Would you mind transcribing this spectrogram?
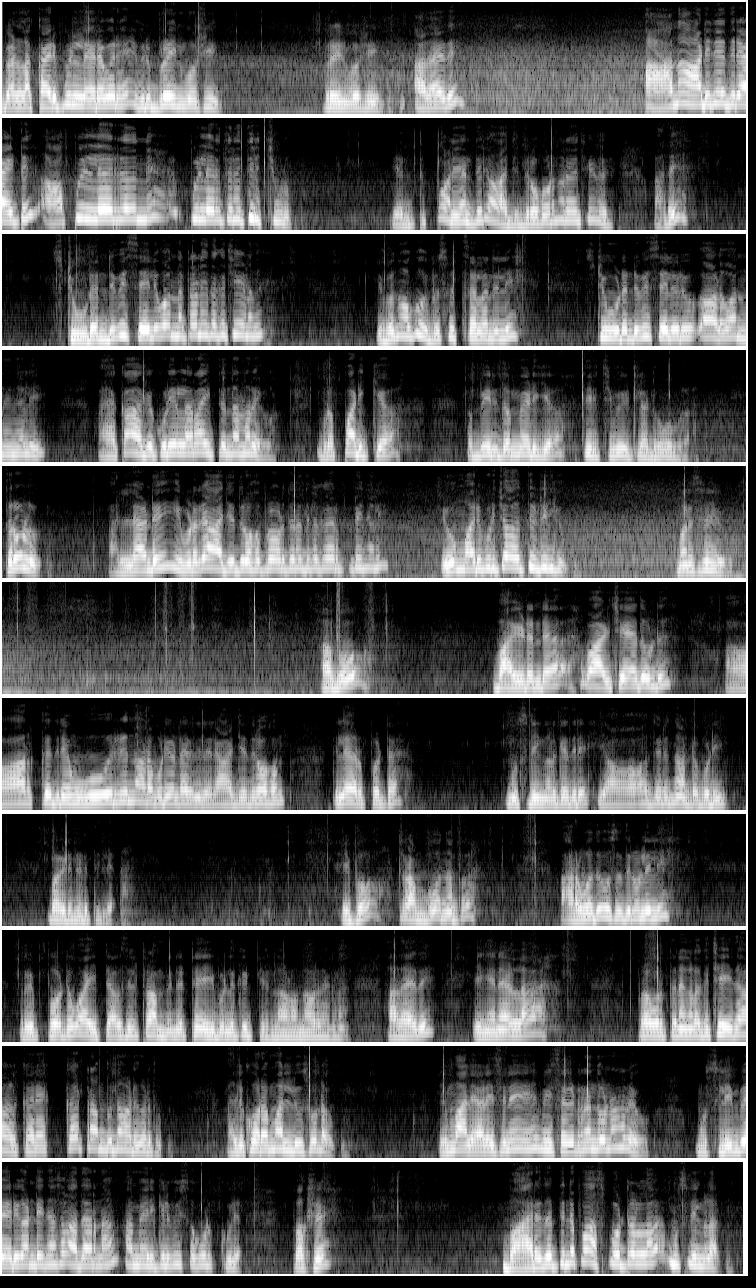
വെള്ളക്കാർ പിള്ളേരെ വരെ ഇവർ ബ്രെയിൻ വാഷ് ചെയ്യും. ബ്രെയിൻ വാഷ് ചെയ്യും. അതായത് ആ നാടിനെതിരായിട്ട് ആ പിള്ളേരെ തന്നെ പിള്ളേരെ തന്നെ തിരിച്ചുവിടും. എന്ത് പണി എന്ത് രാജ്യദ്രോഹമാണെന്ന് പറയാ ചെയ്യണത്? അത് സ്റ്റുഡന്റ് വിസയിൽ വന്നിട്ടാണ് ഇതൊക്കെ ചെയ്യണത്. ഇപ്പോൾ നോക്കൂ ഇപ്പോൾ സ്വിറ്റ്സർലൻഡിൽ സ്റ്റുഡന്റ് വിസയിൽ ഒരു ആൾ വന്നു കഴിഞ്ഞാൽ അയാൾക്ക് ആകെ കൂടിയുള്ള റൈറ്റ് എന്താണെന്നറിയോ? ഇവിടെ പഠിക്കുക ബിരുദം മേടിക്കുക തിരിച്ച് വീട്ടിലോട്ട് പോവുക. ഇത്രേ ഉള്ളൂ. അല്ലാണ്ട് ഇവിടെ രാജ്യദ്രോഹ പ്രവർത്തനത്തിലൊക്കെ ഏർപ്പെട്ട് കഴിഞ്ഞാൽ ഇവന്മാർ പിടിച്ച് അകത്തിട്ടിരിക്കും. മനസ്സിലായോ? അപ്പോൾ ബൈഡന്റെ വാഴ്ചയായതുകൊണ്ട് ആർക്കെതിരെ ഒരു നടപടി ഉണ്ടായിരുന്നില്ല. രാജ്യദ്രോഹത്തിലേർപ്പെട്ട മുസ്ലിങ്ങൾക്കെതിരെ യാതൊരു നടപടിയും ബൈഡൻ എടുത്തില്ല. ഇപ്പോൾ ട്രംപ് വന്നപ്പോൾ അറുപത് ദിവസത്തിനുള്ളിൽ റിപ്പോർട്ട് വൈറ്റ് ഹൗസിൽ ട്രംപിന്റെ ടേബിളിൽ കിട്ടിയിട്ടുണ്ടാണോ എന്ന് പറഞ്ഞേക്കണത് അതായത് ഇങ്ങനെയുള്ള പ്രവർത്തനങ്ങളൊക്കെ ചെയ്ത ആൾക്കാരെയൊക്കെ ട്രംപ് നാട് കടത്തും. അതിൽ കുറേ മല്ലൂസും ഉണ്ടാവും. ഈ മലയാളീസിന് വിസ കിട്ടണം എന്തുകൊണ്ടാണ് അറിയോ മുസ്ലിം പേര് കണ്ടു കഴിഞ്ഞാൽ സാധാരണ അമേരിക്കയിൽ വിസ കൊടുക്കില്ല പക്ഷേ ഭാരതത്തിന്റെ പാസ്പോർട്ടുള്ള മുസ്ലിങ്ങളാണ്.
